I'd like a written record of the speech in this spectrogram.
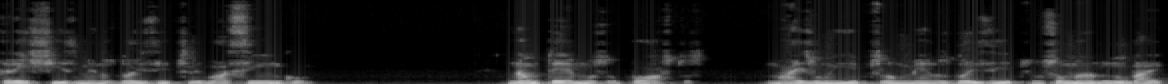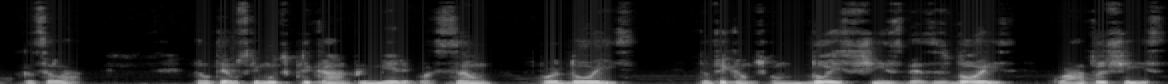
3x menos 2y igual a 5. Não temos opostos, mais um y menos 2y, somando não vai cancelar. Então temos que multiplicar a primeira equação por 2. Então ficamos com 2x vezes 2, 4x.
